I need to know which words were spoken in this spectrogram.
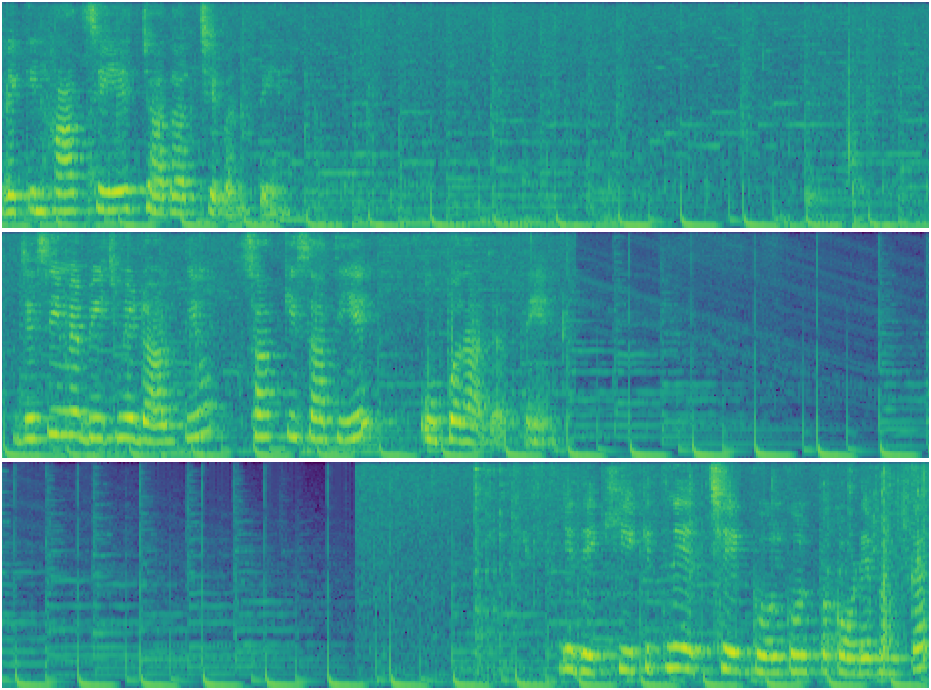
लेकिन हाथ से ये ज़्यादा अच्छे बनते हैं। जैसे ही मैं बीच में डालती हूँ, साथ के साथ ये ऊपर आ जाते हैं। ये देखिए कितने अच्छे गोल गोल पकोड़े बनकर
